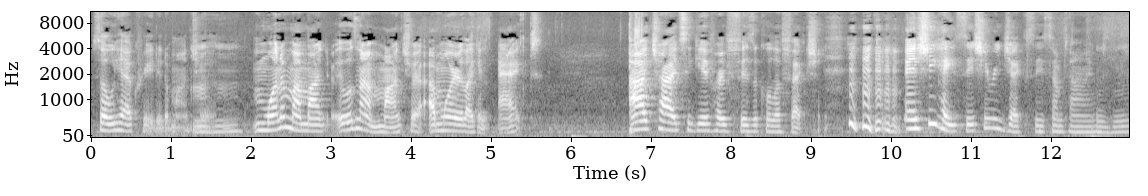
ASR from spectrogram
So we have created a mantra. Mm-hmm. One of my mantra, it was not a mantra. I'm more like an act. I tried to give her physical affection, and she hates it. She rejects it sometimes. Mm-hmm.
